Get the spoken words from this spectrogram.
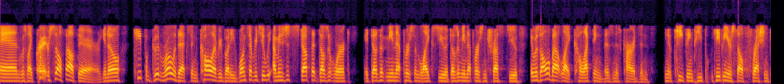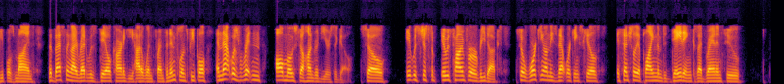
and was like, put right. yourself out there, you know, keep a good Rolodex and call everybody once every two weeks. I mean, it's just stuff that doesn't work. It doesn't mean that person likes you. It doesn't mean that person trusts you. It was all about like collecting business cards and, you know, keeping people, keeping yourself fresh in people's minds. The best thing I read was Dale Carnegie, How to Win Friends and Influence People. And that was written almost a hundred years ago. So it was just, a, it was time for a redux. So working on these networking skills, essentially applying them to dating because I'd ran into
